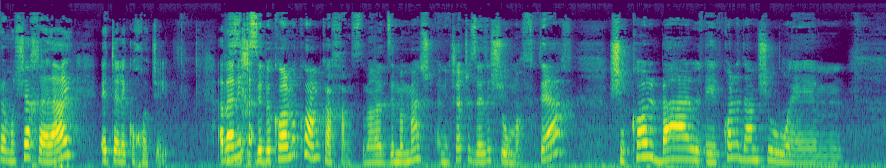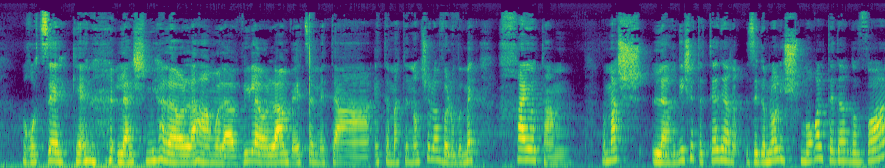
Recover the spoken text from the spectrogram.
ומושך אליי את הלקוחות שלי. אבל אני... זה, זה בכל מקום ככה, זאת אומרת, זה ממש, אני חושבת שזה איזשהו מפתח, שכל בעל, אה, כל אדם שהוא אה, רוצה, כן, להשמיע לעולם, או להביא לעולם בעצם את, ה, את המתנות שלו, אבל הוא באמת חי אותם. ממש להרגיש את התדר, זה גם לא לשמור על תדר גבוה,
